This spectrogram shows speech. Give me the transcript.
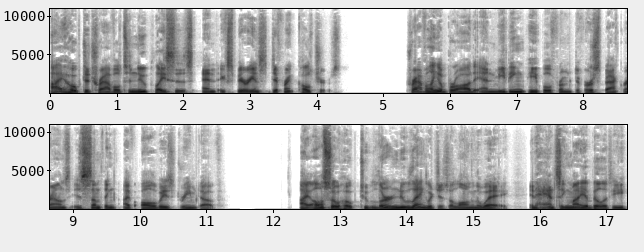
I hope to travel to new places and experience different cultures. Traveling abroad and meeting people from diverse backgrounds is something I've always dreamed of. I also hope to learn new languages along the way, enhancing my ability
